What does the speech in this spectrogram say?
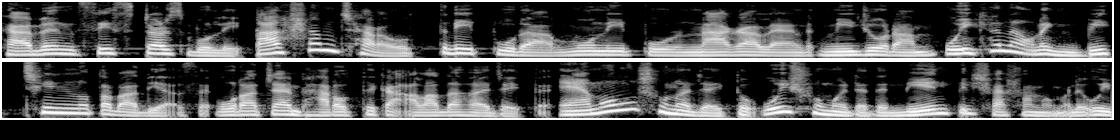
সেভেন সিস্টার্স বলি, আসাম ছাড়াও ত্রিপুরা, মণিপুর, নাগাল্যান্ড, মিজোরাম, ওইখানে অনেক বিচ্ছিন্নতাবাদী আছে। ওরা চায় ভারত থেকে আলাদা হয়ে যাইতে। এমন শোনা যায় তো, ওই সময়টাতে বিএনপির শাসন আমলে ওই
